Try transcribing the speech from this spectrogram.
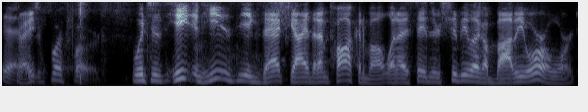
Yeah, right. fourth forward. Which is he and he is the exact guy that I'm talking about when I say there should be like a Bobby Orr award.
